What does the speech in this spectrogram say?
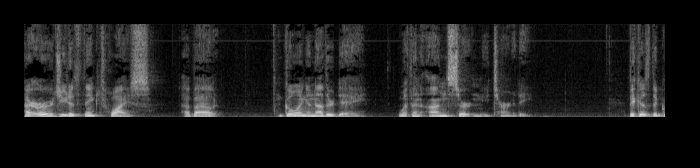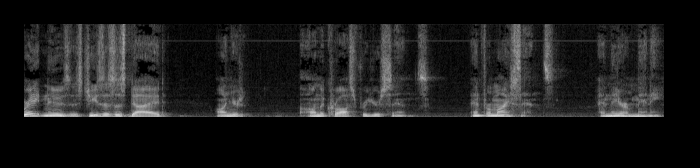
I urge you to think twice about going another day with an uncertain eternity. Because the great news is Jesus has died on, your, on the cross for your sins and for my sins, and they are many.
